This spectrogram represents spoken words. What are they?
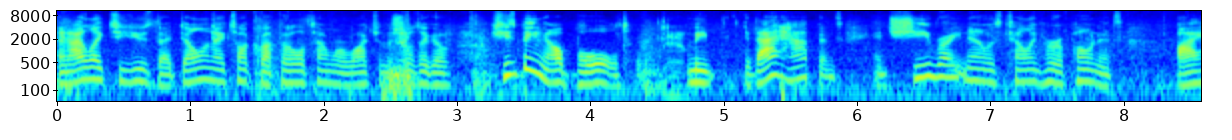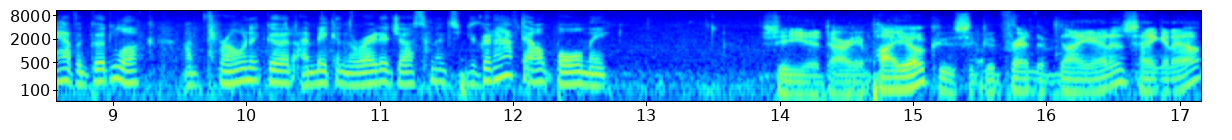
And I like to use that. Dell and I talk about that all the time we're watching the shows. I go, she's being outbowled. Yeah. I mean, that happens. And she right now is telling her opponents, I have a good look. I'm throwing it good. I'm making the right adjustments. You're going to have to outbowl me. See uh, Daria Pajak, who's a good friend of Diana's, hanging out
